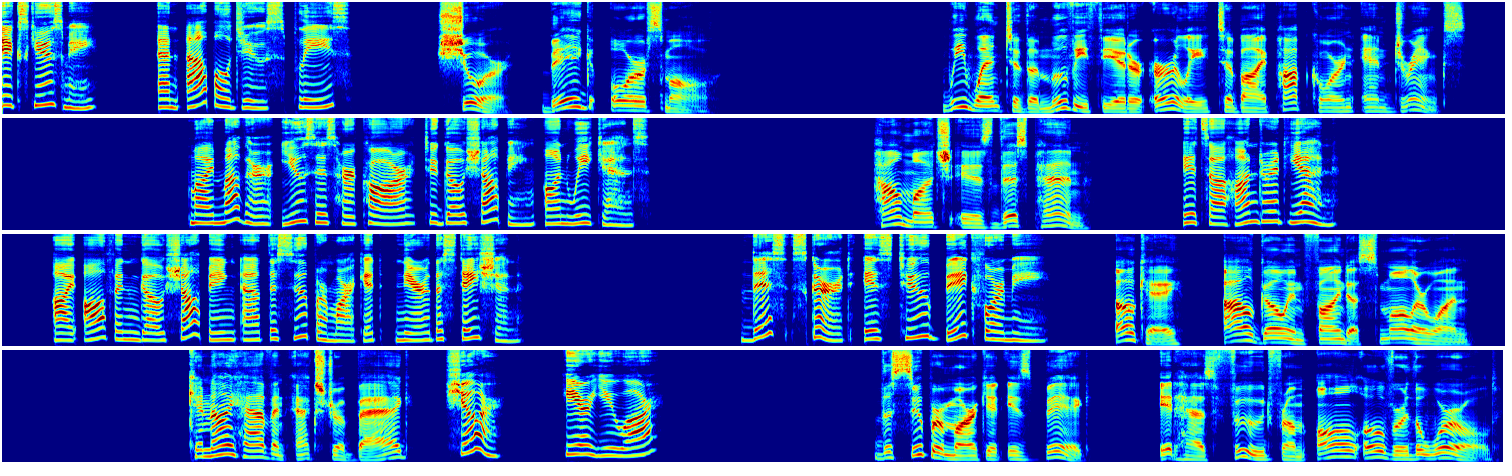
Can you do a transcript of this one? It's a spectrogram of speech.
Excuse me. An apple juice, please. Sure. Big or small? We went to the movie theater early to buy popcorn and drinks. My mother uses her car to go shopping on weekends. How much is this pen? It's a hundred yen. I often go shopping at the supermarket near the station. This skirt is too big for me. Okay, I'll go and find a smaller one. Can I have an extra bag? Sure. Here you are. The supermarket is big. It has food from all over the world.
